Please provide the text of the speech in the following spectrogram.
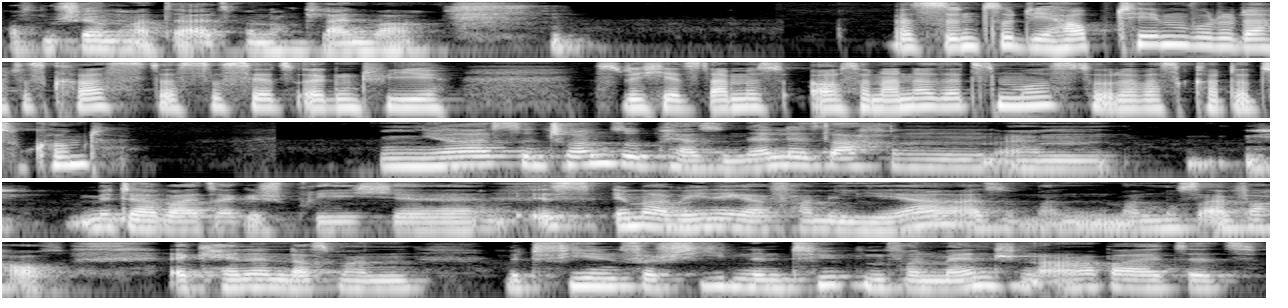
auf dem Schirm hatte, als man noch klein war. Was sind so die Hauptthemen, wo du dachtest, krass, dass das jetzt irgendwie dass du dich jetzt damit auseinandersetzen musst oder was gerade dazu kommt? Ja, es sind schon so personelle Sachen, ähm, Mitarbeitergespräche, ist immer weniger familiär. Also man, man muss einfach auch erkennen, dass man mit vielen verschiedenen Typen von Menschen arbeitet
